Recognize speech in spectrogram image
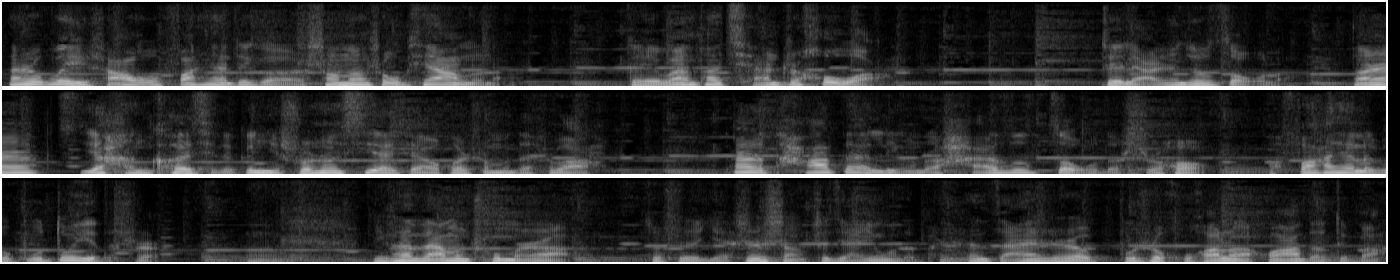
但是为啥我发现这个上当受骗了呢？给完他钱之后啊，这俩人就走了，当然也很客气的跟你说声谢谢啊或者什么的，是吧？但是他在领着孩子走的时候，我发现了个不对的事儿。嗯，你看咱们出门啊，就是也是省吃俭用的，本身咱也是不是胡花乱花的，对吧？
